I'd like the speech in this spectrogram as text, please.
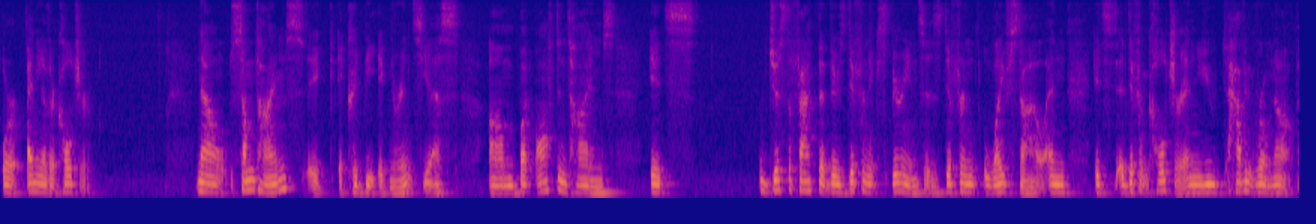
or any other culture. Now, sometimes it, it could be ignorance, yes, um, but oftentimes it's just the fact that there's different experiences, different lifestyle, and it's a different culture, and you haven't grown up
